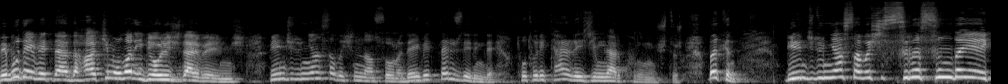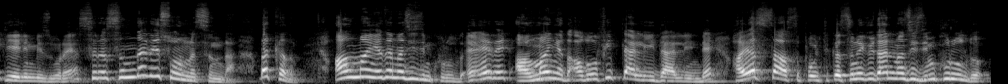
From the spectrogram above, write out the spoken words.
ve bu devletlerde hakim olan ideolojiler verilmiş. Birinci Dünya Savaşı'ndan sonra devletler üzerinde totaliter rejimler kurulmuştur. Bakın Birinci Dünya Savaşı sırasında ekleyelim biz buraya. Sırasında ve sonrasında. Bakalım. Almanya'da Nazizm kuruldu. E evet Almanya'da Adolf Hitler liderliğinde hayat sahası politikasını güden Nazizm kuruldu.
